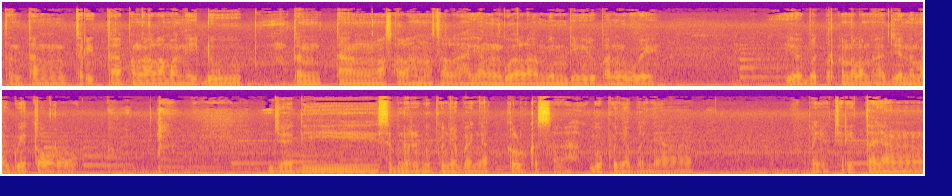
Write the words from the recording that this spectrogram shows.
tentang cerita pengalaman hidup, tentang masalah-masalah yang gue alamin di kehidupan gue. Ya buat perkenalan aja nama gue Toro. Jadi sebenarnya gue punya banyak keluh kesah, gue punya banyak apa ya cerita yang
